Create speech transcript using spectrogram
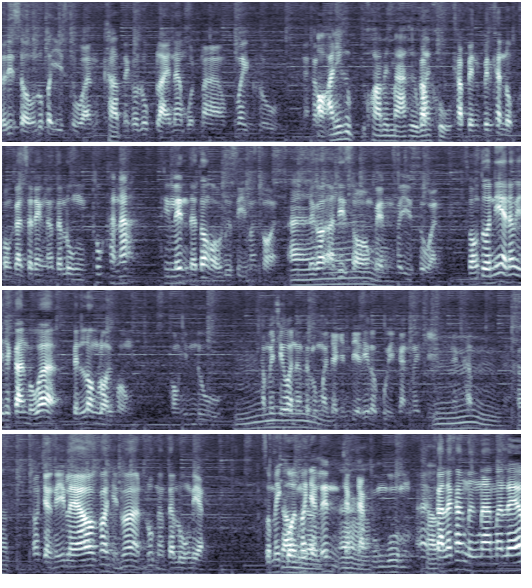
ตัวที่สองรูปพระอิศวรครับ แล้วก็รูปปลายหน้าบทมาไหว้ครูนะครับ อ๋ออันนี้คือความเป็นมาคือไหว้ครู ครับเป็นเป็นขนบของการแสดงหนังตะลุงทุกคณะที่เล่นแต่ต้องออกฤาษีมาก่อน อ่า แล้วก็อันที่สองเป็นพระอิศวรสองตัวเนี้นักวิชาการบอกว่าเป็นร่องรอยของของฮินดูอืทำให้เชื่อว่าหนังตะลุงมาจากอินเดียที่เราคุยกันเมื่อกี้อืมนะครับครับ นอกจากนี้แล้วก็เห็นว่ารูปหนังตะลุงเนี่ย สมัยก่อนเจ้าเมืองมักจะเล่นจากอ่าจากบุมบุมๆอ่าครับการละครั้งหนึ่งนานมาแล้ว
